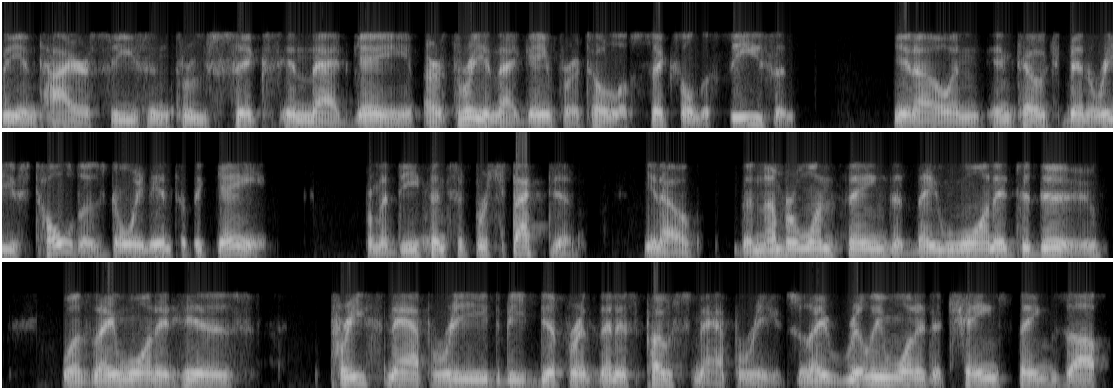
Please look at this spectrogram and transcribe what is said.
the entire season, through six in that game, or three in that game for a total of six on the season. You know, and, and Coach Ben Reeves told us going into the game from a defensive perspective, you know, the number one thing that they wanted to do was they wanted his pre snap read to be different than his post snap read. So they really wanted to change things up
